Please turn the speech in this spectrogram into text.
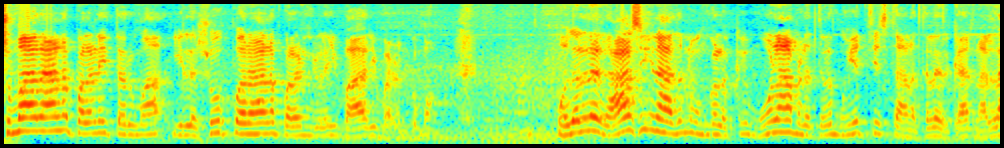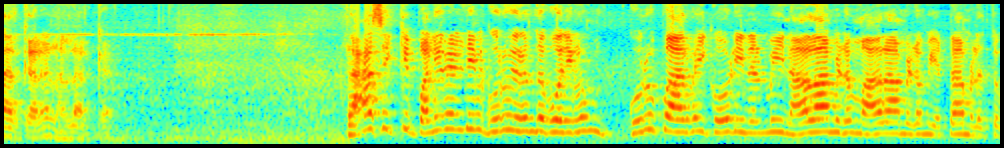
சுமாரான பலனை தருமா இல்லை சூப்பரான பலன்களை வாரி வழங்குமா? முதல்ல ராசிநாதன் உங்களுக்கு மூணாம் இடத்துல முயற்சி ஸ்தானத்தில் இருக்கார். நல்லா இருக்காரா? நல்லா இருக்கார்? ராசிக்கு பனிரெண்டில் குரு இருந்த போதிலும் குரு பார்வை கோடி நன்மை நாலாம் இடம் ஆறாம் இடம் எட்டாம் இடத்தை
